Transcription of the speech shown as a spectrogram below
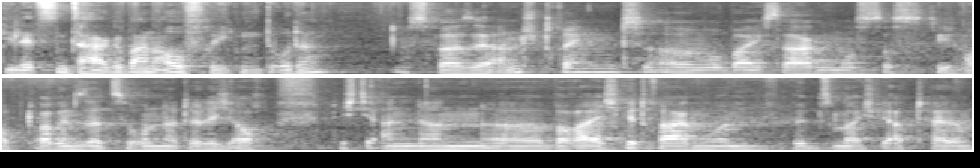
Die letzten Tage waren aufregend, oder? Es war sehr anstrengend, äh, wobei ich sagen muss, dass die Hauptorganisation natürlich auch durch die anderen äh, Bereiche getragen wurden, zum Beispiel Abteilung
